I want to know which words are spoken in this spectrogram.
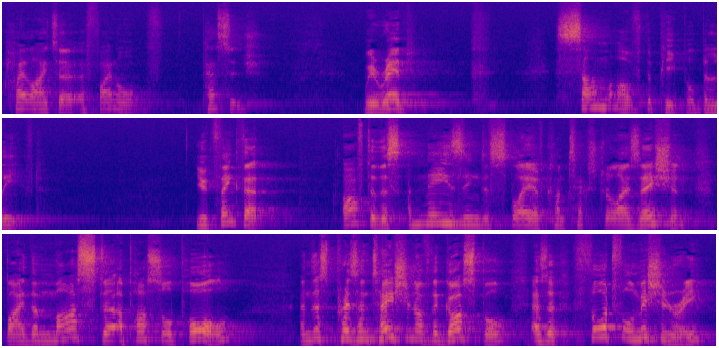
highlight a, a final passage. We read, some of the people believed. You'd think that after this amazing display of contextualization by the master apostle Paul and this presentation of the gospel as a thoughtful missionary,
